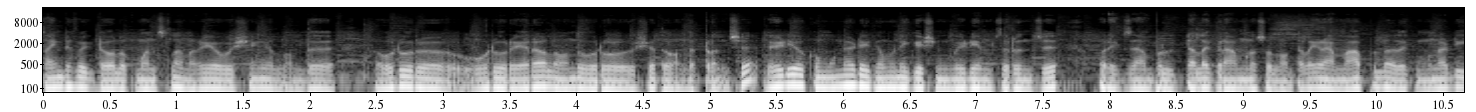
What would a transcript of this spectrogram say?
சயின்டிஃபிக் டெவலப்மெண்ட்ஸ்லாம் நிறைய விஷயங்கள் வந்து ஒரு ஒரு ஒரு ஒரு ஏராவில் வந்து ஒரு ஒரு விஷயத்த வந்துட்டு இருந்துச்சு. ரேடியோவுக்கு முன்னாடி கம்யூனிகேஷன் மீடியம்ஸ் இருந்துச்சு. ஃபார் எக்ஸாம்பிள் டெலகிராம்னு சொல்லுவோம். டெலகிராம் ஆப்பில் அதுக்கு முன்னாடி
